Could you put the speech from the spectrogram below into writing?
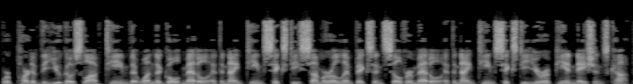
were part of the Yugoslav team that won the gold medal at the 1960 Summer Olympics and silver medal at the 1960 European Nations Cup.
